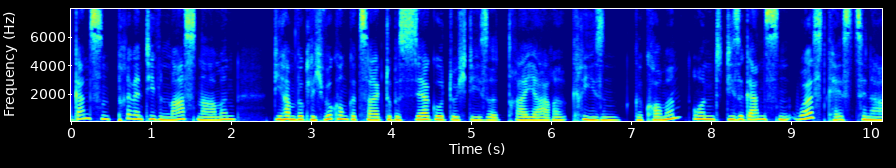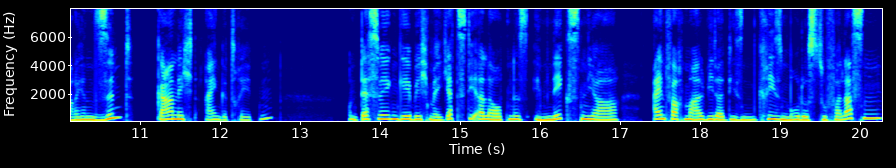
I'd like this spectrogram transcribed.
ganzen präventiven Maßnahmen, die haben wirklich Wirkung gezeigt. Du bist sehr gut durch diese drei Jahre Krisen gekommen und diese ganzen Worst-Case-Szenarien sind gar nicht eingetreten. Und deswegen gebe ich mir jetzt die Erlaubnis, im nächsten Jahr einfach mal wieder diesen Krisenmodus zu verlassen.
